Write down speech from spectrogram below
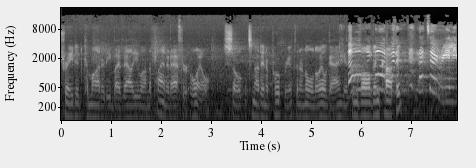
traded commodity by value on the planet after oil. So it's not inappropriate that an old oil guy gets oh involved God, in coffee. That's a really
